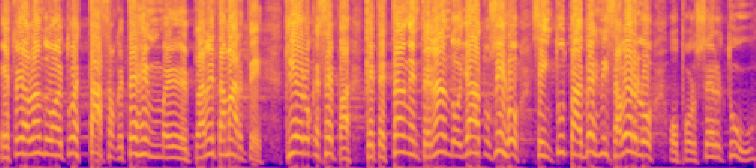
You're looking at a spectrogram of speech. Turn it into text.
estoy hablando de donde tú estás, aunque estés en eh, el planeta Marte. Quiero que sepas que te están entrenando ya a tus hijos sin tú tal vez ni saberlo o por ser tú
